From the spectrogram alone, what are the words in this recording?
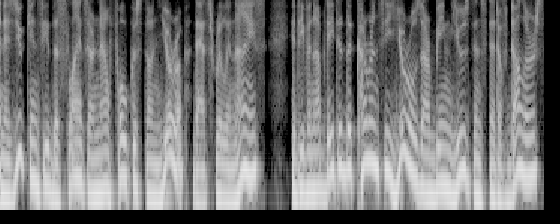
And as you can see, the slides are now focused on Europe. That's really nice. It even updated the currency. Euros are being used instead of dollars.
